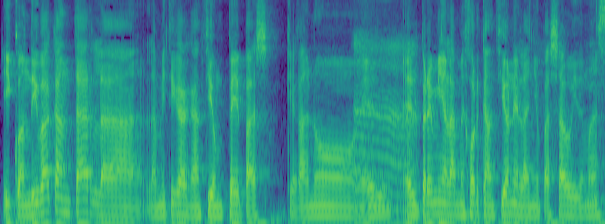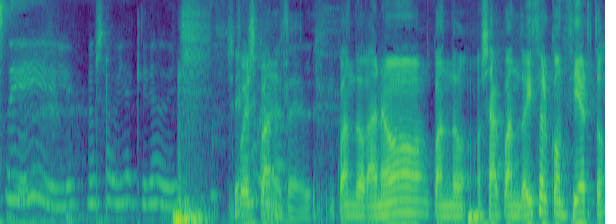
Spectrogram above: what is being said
Y cuando iba a cantar la, la mítica canción Pepas, que ganó el, Ah. el premio a la mejor canción el año pasado y demás. Sí, no sabía que era de él. sí, Pues cuando, él. cuando ganó, cuando, o sea, cuando hizo el concierto,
